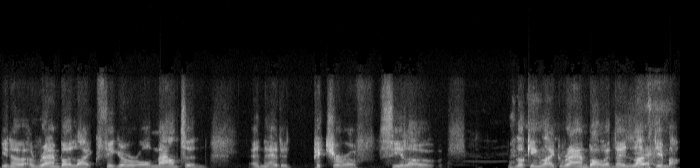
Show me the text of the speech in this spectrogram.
you know, a Rambo-like figure or mountain, and they had a picture of CeeLo looking like Rambo, and they loved him up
